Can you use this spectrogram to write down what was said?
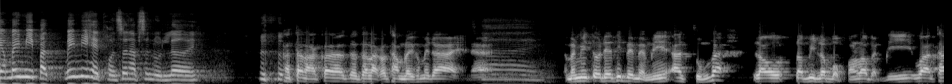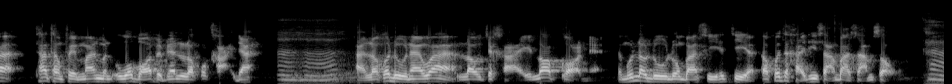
ยังไม่มีไม่มีเหตุผลสนับสนุนเลยอะตลาดก็ตลาดก็ทำอะไรเขาไม่ได้นะใช่ มันมีตัวเดียวที่เป็นแบบนี้อะสมมติว่าเราเรามีระบบของเราแบบนี้ว่าถ้าถ้า timeframe มันมัน overbought แบบนี้เราก็ขายนะอ่าฮะอะเราก็ดูนะว่าเราจะขายรอบก่อนเนี่ย สมมติเราดูโรงพยาบาล CHG เราก็จะขายที่สามบาทสามสองค่ะ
